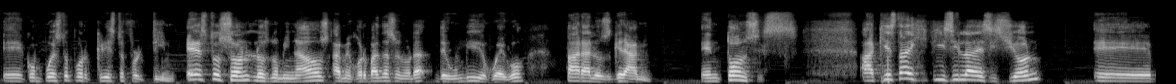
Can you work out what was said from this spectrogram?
eh, compuesto por Christopher Tin. Estos son los nominados a mejor banda sonora de un videojuego para los Grammy. Entonces, aquí está difícil la decisión eh,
